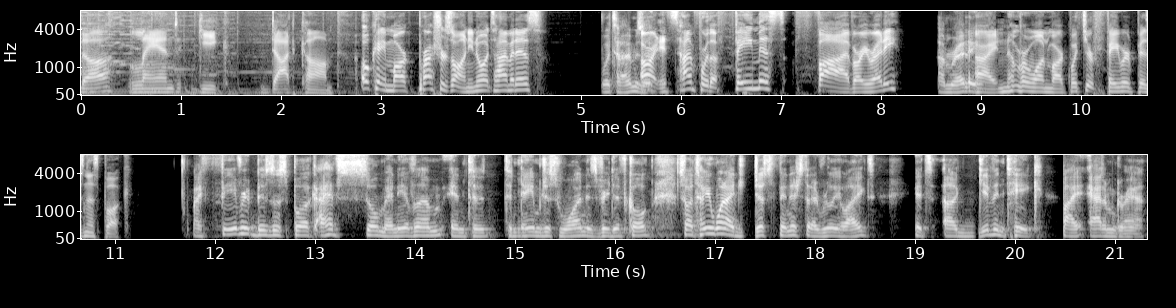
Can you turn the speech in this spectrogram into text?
thelandgeek.com. Okay, Mark, pressure's on. You know what time it is? What time is All it? All right, it's time for the famous five. Are you ready? I'm ready. All right, number one, Mark, what's your favorite business book? My favorite business book, I have so many of them, and to, to name just one is very difficult. So I'll tell you one I just finished that I really liked. It's a Give and Take by Adam Grant.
